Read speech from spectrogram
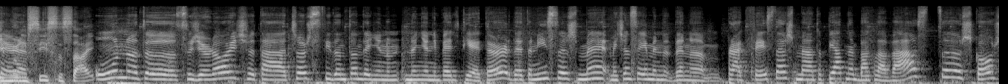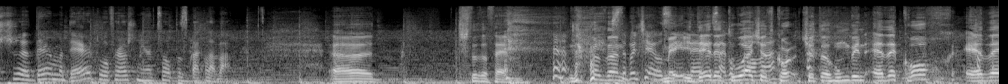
i mëmësisë së saj. Unë të sugjeroj që ta çosh sfidën tënde një në një nivel tjetër dhe të nisësh me, meqense jemi dhe në prag festash, me atë pjatën e baklavas, të shkosh derë më derë, t'u ofrosh një copëz baklava. Ë ç'të të them? Domethënë, pëlqeu si ide, idetë besoj, tua që të kuptova. kor- që të humbin edhe kohë, edhe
